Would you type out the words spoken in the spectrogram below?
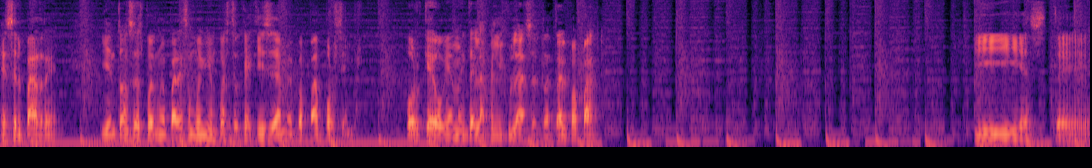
Es el padre y entonces pues me parece muy bien puesto que aquí se llame papá por siempre porque obviamente la película se trata del papá y este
